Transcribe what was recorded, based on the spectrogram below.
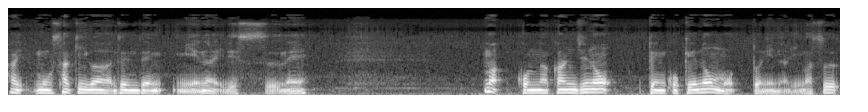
はいもう先が全然見えないですね。まあこんな感じの点コ系のモッドになります。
